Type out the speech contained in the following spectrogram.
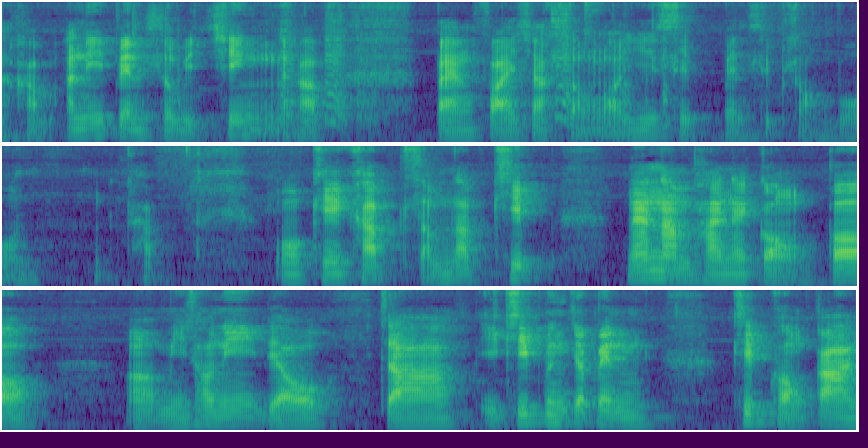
นะครับ อันนี้เป็นสวิตชิ่งนะครับ แปลงไฟจาก 220 เป็น 12 โวลต์นะครับโอเคครับสำหรับคลิปแนะนำภายในกล่องก็มีเท่านี้เดี๋ยว จะอีกคลิปหนึ่งจะเป็นคลิปของการ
